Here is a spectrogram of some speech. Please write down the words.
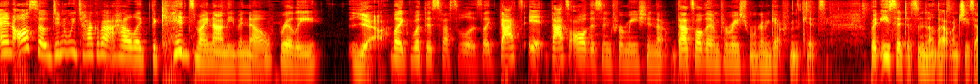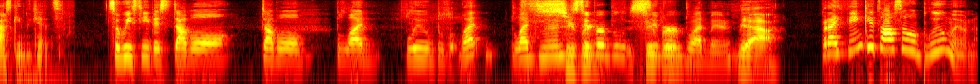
and also, didn't we talk about how like the kids might not even know really Yeah. like what this festival is? Like that's it. That's all this information that that's all the information we're gonna get from the kids. But Issa doesn't know that when she's asking the kids. So we see this double double blood blue bl- what blood moon Super- super bl- super, super- blood moon. Yeah. But I think it's also a blue moon.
